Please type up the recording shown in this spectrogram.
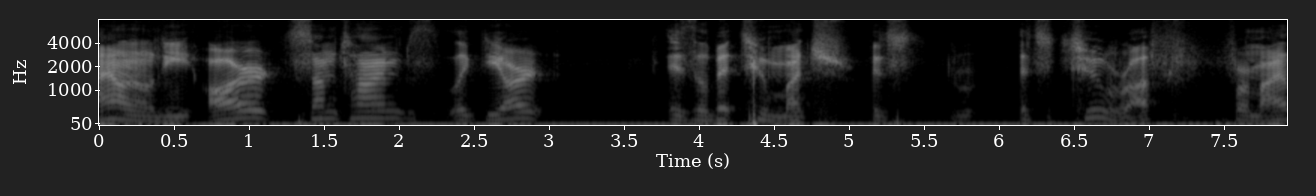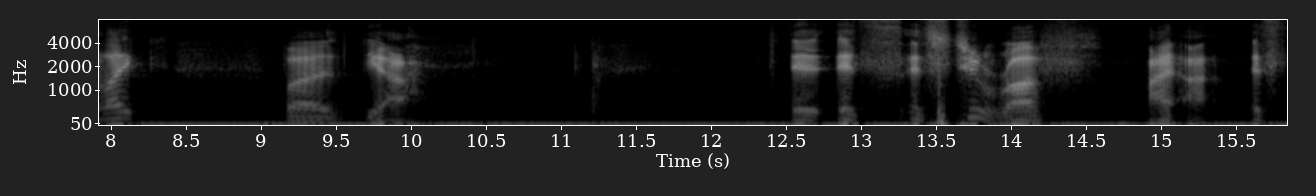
I don't know. The art sometimes, like the art, is a bit too much. It's it's too rough for my like. But yeah, it it's it's too rough. I, I it's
